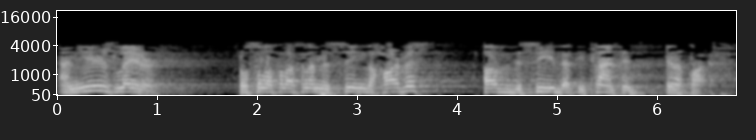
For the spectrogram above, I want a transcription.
And years later, Rasulullah ﷺ is seeing the harvest of the seed that he planted in At-Ta'if.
